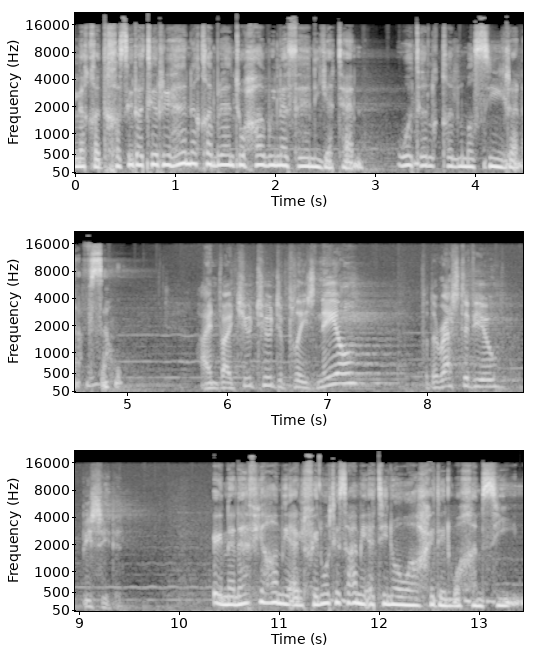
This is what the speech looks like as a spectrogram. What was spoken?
لقد خسرت الرهان قبل أن تحاول ثانية وتلقى المصير نفسه I invite you two to please kneel. For the rest of you, be seated. إننا في عام 1951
